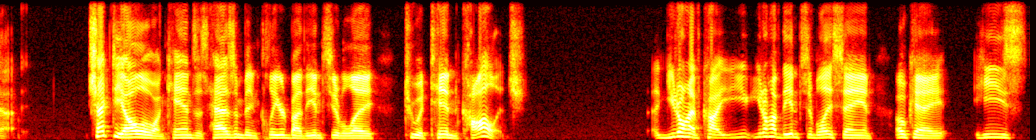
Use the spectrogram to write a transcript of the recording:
Uh, Cheick Diallo on Kansas hasn't been cleared by the NCAA to attend college. You don't have co- you, you don't have the NCAA saying, okay, he's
